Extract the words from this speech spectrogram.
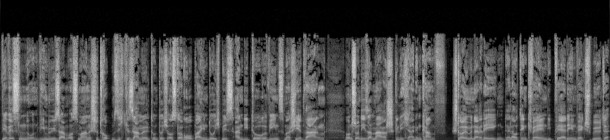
Wir wissen nun, wie mühsam osmanische Truppen sich gesammelt und durch Osteuropa hindurch bis an die Tore Wiens marschiert waren. Und schon dieser Marsch glich einem Kampf. Strömender Regen, der laut den Quellen die Pferde hinwegspülte,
